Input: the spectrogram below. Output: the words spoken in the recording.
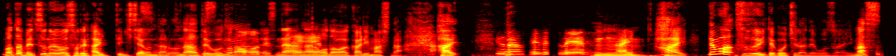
また別の要素が入ってきちゃうんだろうなということなんですね。すねなるほどわかりました。はい、柔軟性ですね。うんはい。はい。では続いてこちらでございます。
